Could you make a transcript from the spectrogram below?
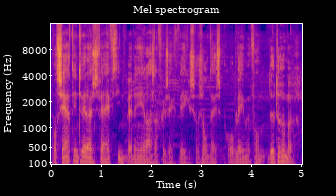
Concerten in 2015 werden helaas afgezegd wegens gezondheidsproblemen van de drummer.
